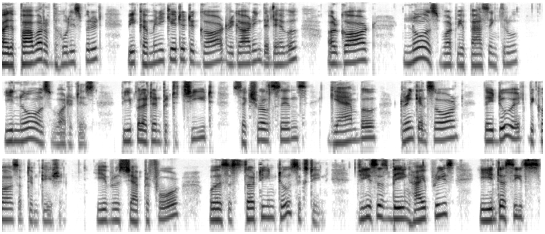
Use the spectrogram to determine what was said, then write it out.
by the power of the Holy Spirit, we communicated to God regarding the devil, or God knows what we are passing through. He knows what it is. People are tempted to cheat, sexual sins, gamble, drink, and so on. They do it because of temptation. Hebrews chapter 4, verses 13 to 16. Jesus being high priest, he intercedes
